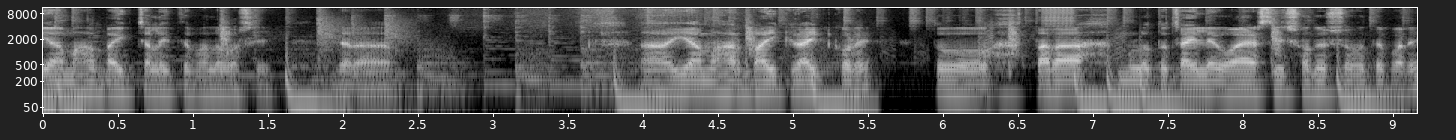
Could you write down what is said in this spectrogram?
ইয়ামাহা বাইক চালাইতে ভালোবাসে, যারা ইয়ামাহার বাইক রাইড করে। তো তারা মূলত চাইলে ওয়াইআরসির সদস্য হতে পারে।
